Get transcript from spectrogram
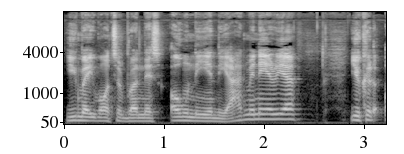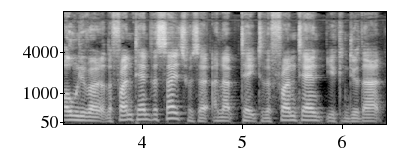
you may want to run this only in the admin area. You could only run it at the front end of the site, so it's an update to the front end, you can do that.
